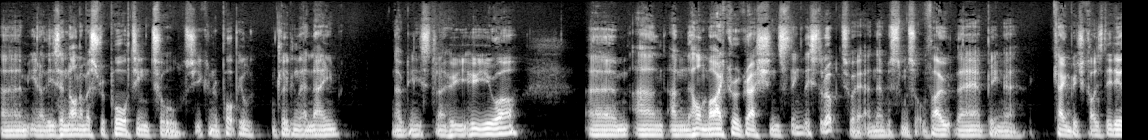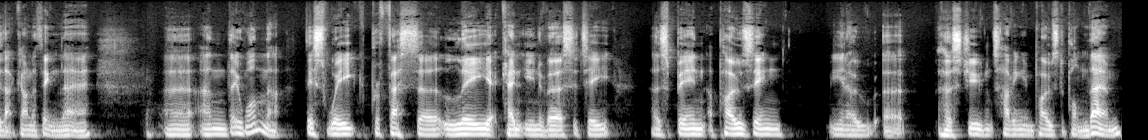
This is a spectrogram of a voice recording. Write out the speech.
um, you know, these anonymous reporting tools. You can report people, including their name. Nobody needs to know who you, who you are. Um, and and the whole microaggressions thing, they stood up to it, and there was some sort of vote there. Being a Cambridge college, they do that kind of thing there uh, and they won that. This week, Professor Lee at Kent University has been opposing, you know, uh, her students having imposed upon them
